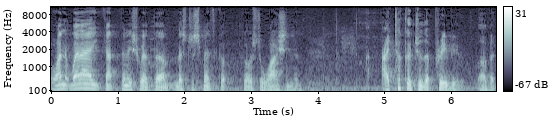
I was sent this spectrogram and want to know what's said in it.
when, when I got finished with uh, Mr. Smith Go Goes to Washington, I took her to the preview of it.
